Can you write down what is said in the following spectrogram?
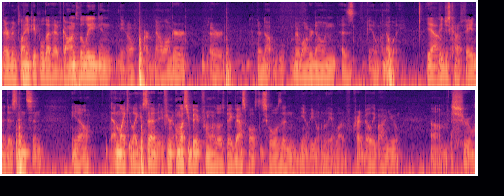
there have been plenty of people that have gone to the league and you know are now longer or they're not they're longer known as you know a nobody yeah. they just kind of fade in the distance and you know unlike like you said if you're unless you're big from one of those big basketball schools then you know you don't really have a lot of credibility behind you um, It's true.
